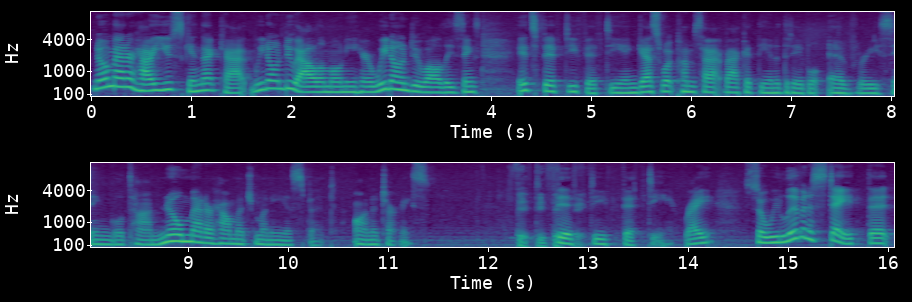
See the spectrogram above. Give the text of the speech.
No matter how you skin that cat, we don't do alimony here. We don't do all these things. It's 50 50. And guess what comes back at the end of the table every single time, no matter how much money is spent on attorneys? 50 50. 50 50, right? So we live in a state that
